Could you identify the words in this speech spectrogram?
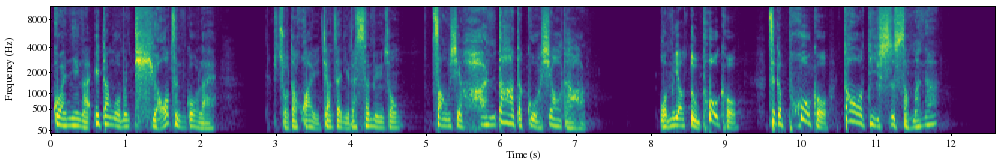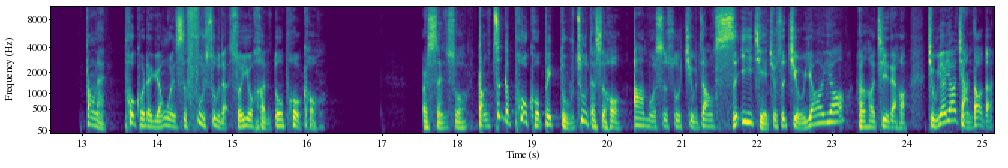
观念啊，一旦我们调整过来，主的话语将在你的生命中彰显很大的果效的。我们要堵破口，这个破口到底是什么呢？当然，破口的原文是复数的，所以有很多破口。而神说，当这个破口被堵住的时候，《阿摩斯书》九章十一节就是九幺幺，很好记得哈。九幺幺讲到的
